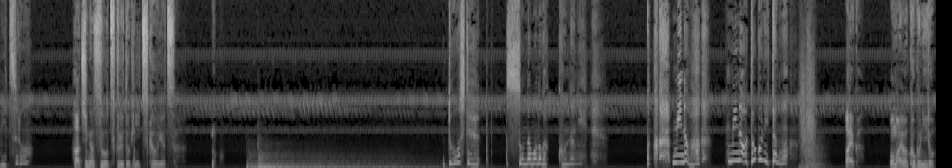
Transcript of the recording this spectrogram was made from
蜜蝋8月を作る時に使うやつさ。どうして、そんなものがこんなに？みんなはみんなはどこに行ったの？綾香、お前はここにいろ。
